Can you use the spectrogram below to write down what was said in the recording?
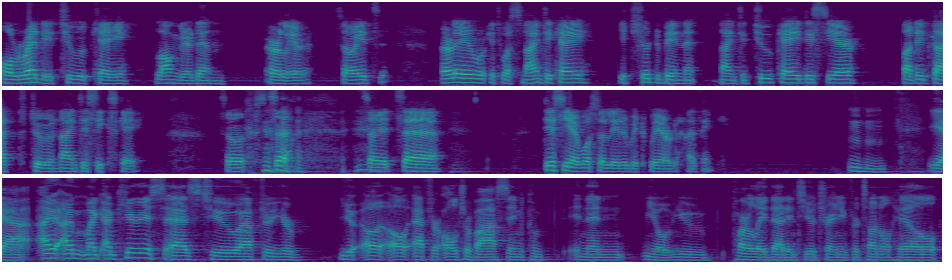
already 2k longer than earlier. So it's earlier it was 90k. It should have been 92k this year, but it got to 96k. So so, so it's uh, this year was a little bit weird, I think. Hmm. Yeah, I, I'm I'm curious as to after your your uh, after Ultravasan and then you know you parlayed that into your training for Tunnel Hill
